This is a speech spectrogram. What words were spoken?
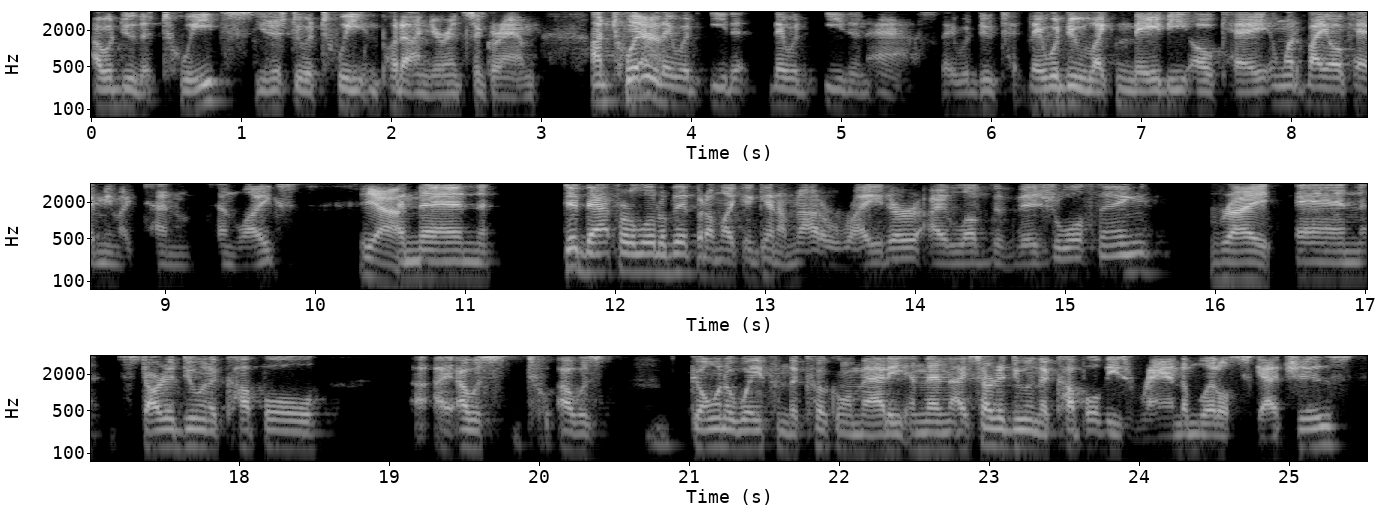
I would do the tweets. You just do a tweet and put it on your Instagram. On Twitter, Yeah. they would eat it. They would eat an ass. They would do. T- they would do like maybe okay. And what by okay I mean like 10, 10 likes. yeah. And then did that for a little bit. But I'm like, again, I'm not a writer. I love the visual thing right. and started doing a couple. I, I was I was going away from the Coco and Maddie, and then I started doing a couple of these random little sketches,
